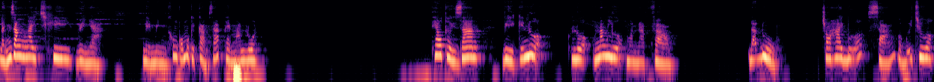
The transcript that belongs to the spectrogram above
đánh răng ngay khi về nhà để mình không có một cái cảm giác thèm ăn luôn. Theo thời gian, vì cái lượng lượng năng lượng mà nạp vào đã đủ cho hai bữa sáng và bữa trưa.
